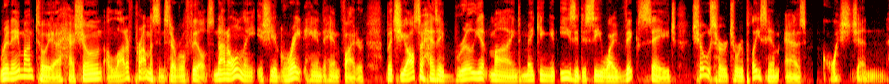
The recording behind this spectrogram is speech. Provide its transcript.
Renee Montoya has shown a lot of promise in several fields. Not only is she a great hand to hand fighter, but she also has a brilliant mind, making it easy to see why Vic Sage chose her to replace him as Question.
